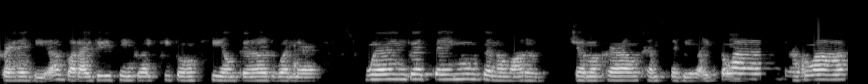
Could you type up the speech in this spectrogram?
great idea but i do think like people feel good when they're wearing good things and a lot of gym apparel tends to be like black or black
